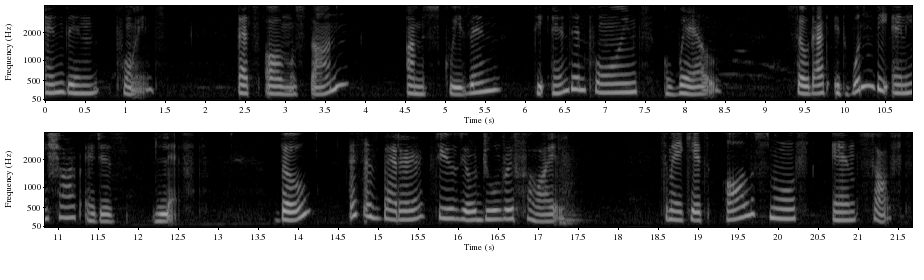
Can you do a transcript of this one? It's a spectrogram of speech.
ending point. That's almost done. I'm squeezing the ending point well so that it wouldn't be any sharp edges left. Though this is better to use your jewelry file to make it all smooth and soft.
